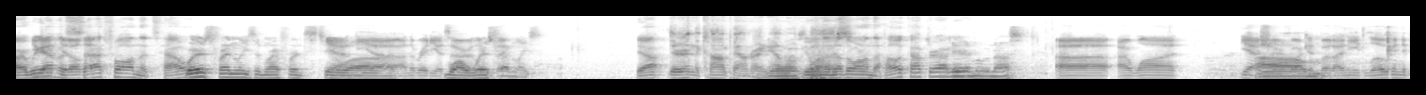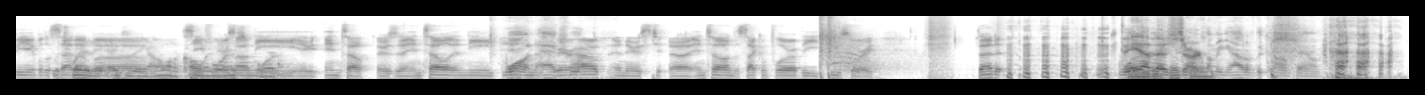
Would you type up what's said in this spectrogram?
Alright, we have a get that? satchel on the tower. Where's friendlies in reference to? yeah, the, uh, uh, on the radio tower. well, where's looks like. friendlies? Yeah. They're in the compound right now. You want us. another one on the helicopter out Okay, they're here? moving us. Uh, I want. Yeah, sure, fuck it. Um, But I need Logan to be able to set up are they exiting? I uh, don't want to call in air C4s on the support. uh, intel. There's an intel in the tin One, actual. warehouse, and there's t- uh, intel on the second floor of the two-story. Send it. Damn, One that's second. sharp. coming out of the compound.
